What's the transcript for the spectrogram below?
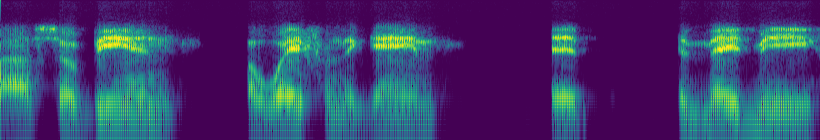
Uh, so being away from the game, it it made me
